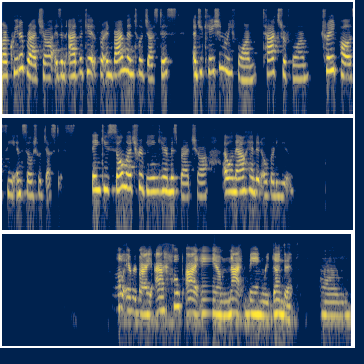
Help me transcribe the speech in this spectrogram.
Marquita Bradshaw is an advocate for environmental justice, education reform, tax reform, trade policy, and social justice. Thank you so much for being here, Ms. Bradshaw. I will now hand it over to you. Hello, everybody. I hope I am not being redundant. Um,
